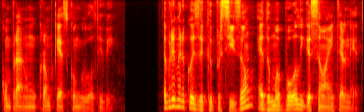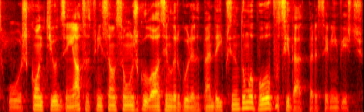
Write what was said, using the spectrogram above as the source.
comprar um Chromecast com Google TV. A primeira coisa que precisam é de uma boa ligação à internet. Os conteúdos em alta definição são uns golosos em largura de banda e precisam de uma boa velocidade para serem vistos.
